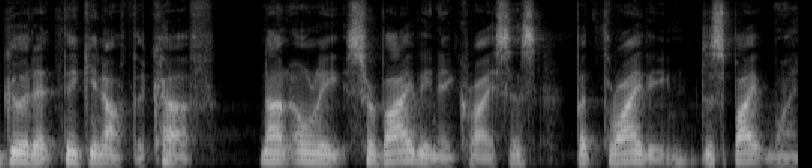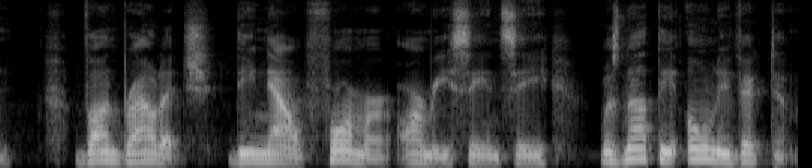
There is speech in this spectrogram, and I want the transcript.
good at thinking off the cuff, not only surviving a crisis, but thriving despite one, von Brauchitsch, the now former Army CNC, was not the only victim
